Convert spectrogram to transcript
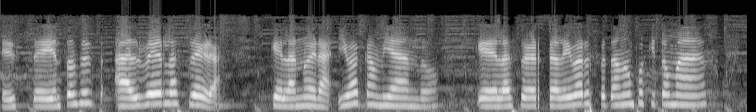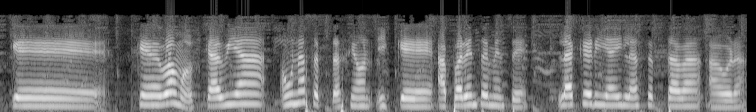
Este, entonces al ver la suegra que la nuera iba cambiando, que la suegra le iba respetando un poquito más, que que vamos, que había una aceptación y que aparentemente la quería y la aceptaba ahora,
